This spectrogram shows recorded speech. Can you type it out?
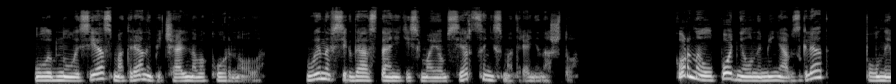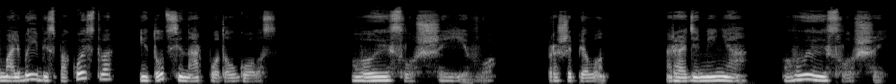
— улыбнулась я, смотря на печального Корнуола, «вы навсегда останетесь в моем сердце, несмотря ни на что». Корнуолл поднял на меня взгляд, полный мольбы и беспокойства, и тут Синар подал голос. «Выслушай его», — прошепел он. «Ради меня выслушай.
